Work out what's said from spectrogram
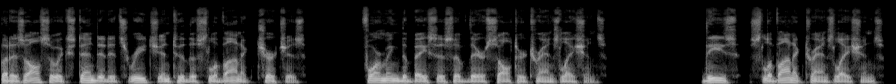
but has also extended its reach into the Slavonic churches, forming the basis of their Psalter translations. These Slavonic translations,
